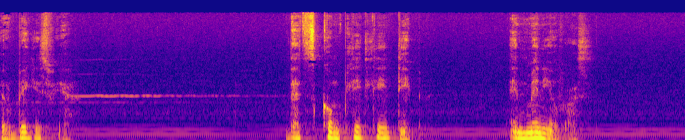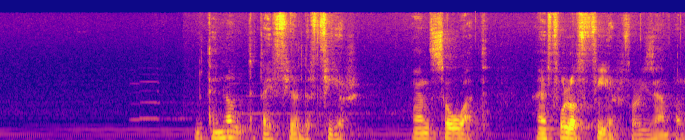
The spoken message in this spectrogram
Your biggest fear. That's completely deep in many of us. But I know that I feel the fear. And so what? I'm full of fear, for example.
